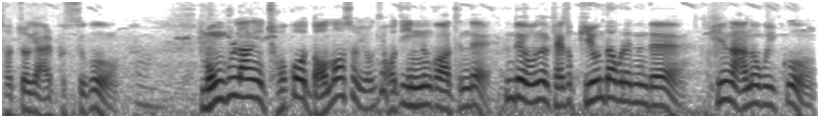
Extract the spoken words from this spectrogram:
저쪽이 알프스고 몽블랑이 저거 넘어서 여기 어디 있는 것 같은데. 근데 오늘 계속 비 온다고 그랬는데 비는 안 오고 있고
